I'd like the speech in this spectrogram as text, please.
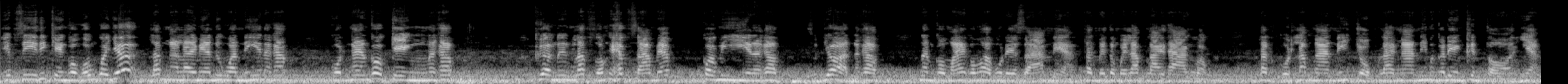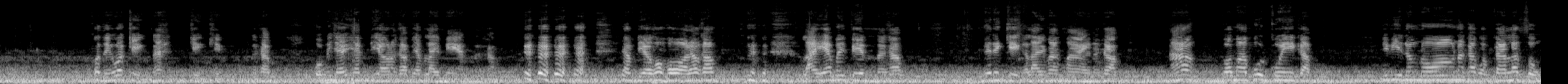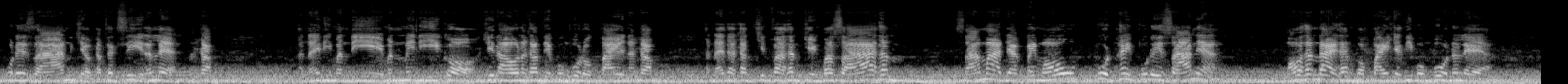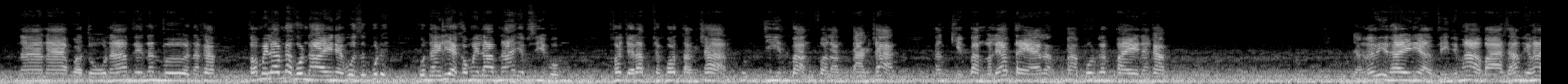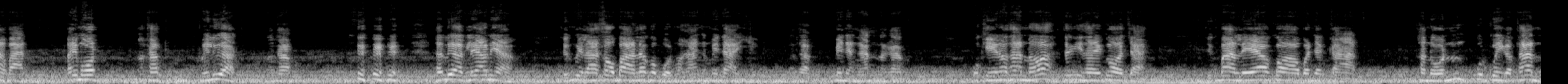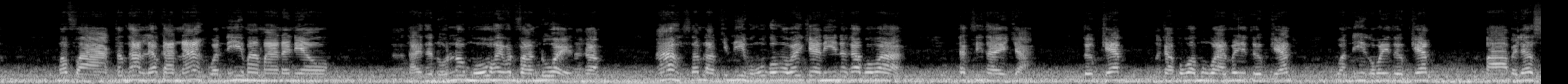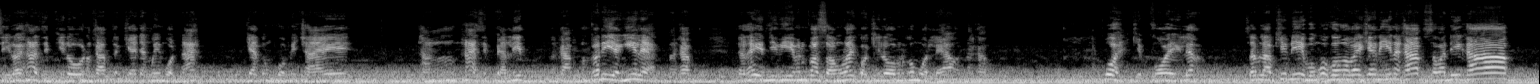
เอฟซีที่เก่งกว่าผมก็เยอะ รับงานไลน์แมนทุกวันนี้นะครับ กดงานก็เก่งนะครับ เครื่องหนึ่งรับสองแอปสามแอปก็มีนะครับ สุดยอดนะครับ นั่นก็หมายความว่าผู้โดยสารเนี่ย ท่านไม่ต้องไปรับลายทางหรอก ท่านกดรับงานนี้จบรายงานนี้มันก็เด้งขึ้นต่ออย่างเงี้ยก็ถือว่าเก่งนะ เก่งเก่งนะครับ ผมไม่ใช้แอปเดียวนะครับ แอปไลน์แมนนะครับแอปเดียวก็พอแล้วครับหลายแอปไม่เป็นนะครับ ไม่ได้เก่งอะไรมากมายนะครับอ้าวก็มาพูดคุยกับ พี่ๆน้องๆนะครับ กับการรับส่งผู้โดยสารเกี่ยวกับแท็กซี่นั่นแหละนะครับ อันไหนที่มันดีมันไม่ดีก็คิดเอานะครับที่ผมพูดออกไปนะครับ อันไหนถ้าท่านคิดว่าท่านเก่งภาษาท่านสามารถอยากไปเมาพูดให้ผู้โดยสารเนี่ยเมาท่านได้ท่านก็ไปจากที่ผมพูดนั่นแหละนานาประตูน้ำเซนนันเวอร์นะครับเขาไม่รับนะคนไทยเนี่ยพูดพูดคนไทยเรียกเขาไม่รับนะเอฟซีผมเขาจะรับเฉพาะต่างชาติ คนจีนบ้างฝรั่งต่างชาติ อังกฤษบ้างก็แล้วแต่ละปะปนกันไปนะครับ อย่างที่ไทยเนี่ย45 บาท 35 บาท ไปหมดนะครับ ไม่เลือกนะครับ ถ้าเลือกแล้วเนี่ย ถึงเวลาเข้าบ้านแล้วก็บ่นว่าหาเงินไม่ได้อีกนะครับ เป็นอย่างนั้นนะครับ โอเคเนาะท่านเนาะทั้งที่ไทยก็จะถึงบ้านแล้วก็เอาบรรยากาศถนนพูดคุยกับท่าน มาฝากท่านท่านแล้วกันนะ วันนี้มามาในแนวถ่ายถนนแล้วโม้ให้วันฟังด้วยนะครับอ้าวสำหรับคลิปนี้ผมก็คงเอาไว้แค่นี้นะครับ เพราะว่าแท็กซี่ไทยจะเติมแก๊ส นะครับเพราะว่าเมื่อวานไม่ได้เติมแก๊สวันนี้ก็ไม่ได้เติมแก๊สปาไปแล้ว 450 กิโลนะครับ แต่แก๊สยังไม่หมดนะ แก๊สของผมไม่ใช้ถัง 58 ลิตรนะครับ มันก็ดีอย่างนี้แหละนะครับ แต่ถ้า NGV มันก็ 200 กว่ากิโลมันก็หมดแล้วนะครับ โอ้ย เก็บคอยอีกแล้วสำหรับคลิปนี้ผมก็คงเอาไว้แค่นี้นะครับ สวัสดีครับ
